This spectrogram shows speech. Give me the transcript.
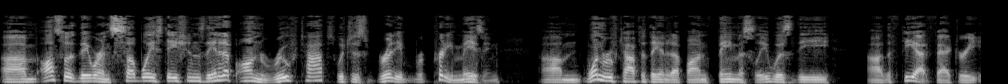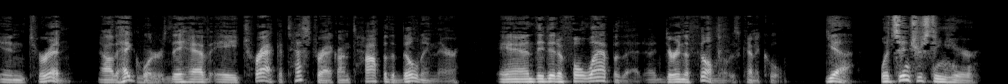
Um, also, they were in subway stations. They ended up on rooftops, which is really pretty amazing. Um, one rooftop that they ended up on famously was the uh, the Fiat factory in Turin, uh, the headquarters. They have a track, a test track on top of the building there, and they did a full lap of that uh, during the film. It was kind of cool. Yeah. What's interesting here,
